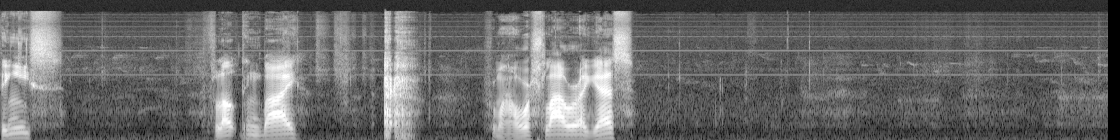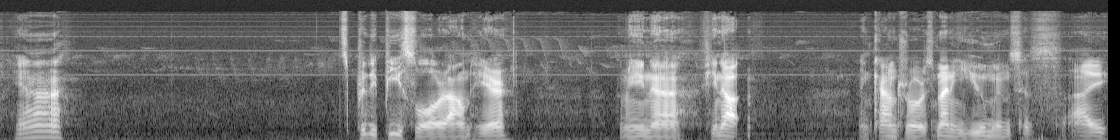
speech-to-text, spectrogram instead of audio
thingies floating by from a horse flower, I guess. yeah, it's pretty peaceful around here. I mean, uh, if you're not encounter as many humans as I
